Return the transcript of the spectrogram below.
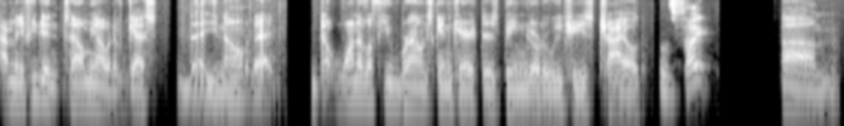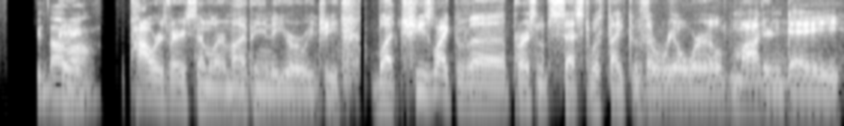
I mean, if you didn't tell me, I would have guessed that you know that that one of a few brown skin characters being Yoruichi's child. Psych. Um, You thought wrong. power is very similar in my opinion to Yoruichi, but she's like the person obsessed with like the real world, modern day.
